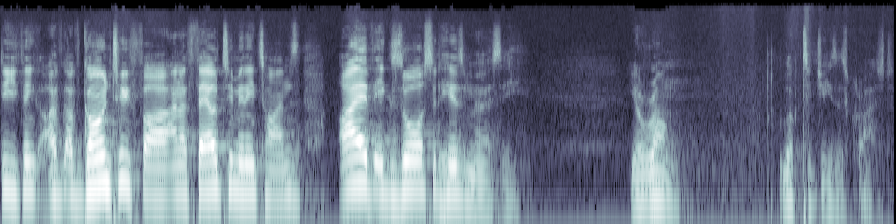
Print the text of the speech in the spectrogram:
Do you think, I've, I've gone too far and I've failed too many times? I've exhausted his mercy. You're wrong. Look to Jesus Christ.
